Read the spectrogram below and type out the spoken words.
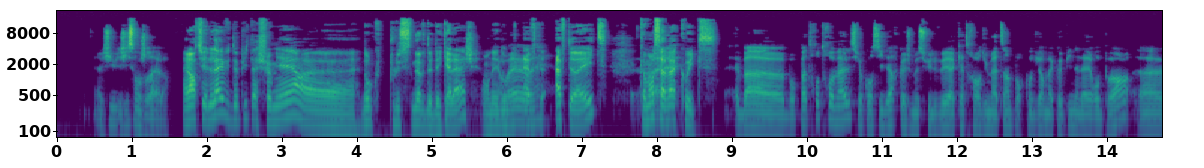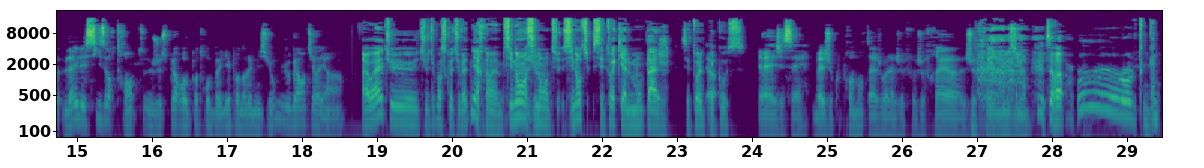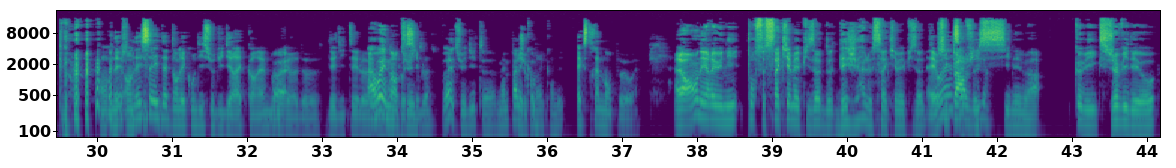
J'y songerai alors. Alors, tu es live depuis ta chaumière, euh, donc plus 9 de décalage. On est donc Ouais, ouais. after, after 8. Comment ça va, Quix Eh bah, euh, bon, pas trop trop mal si on considère que je me suis levé à 4h du matin pour conduire ma copine à l'aéroport. Euh, là, il est 6h30. J'espère pas trop bailler pendant l'émission, mais je garantis rien. hein. Ah ouais, tu, tu, tu penses que tu vas tenir quand même. Sinon, Je- sinon, tu- sinon tu- c'est toi qui as le montage. C'est toi le Ah. pécos. Eh, j'essaie. Bah, je couperai au montage, voilà, je, f- je ferai, euh, je ferai illusion. Ça va. on, est- on essaye d'être dans les conditions du direct quand même, donc Ouais. euh, de- d'éditer le, Ah le ouais, moins non, tu, possible. ouais, tu édites euh, même pas les Je coupe. conneries qu'on dit. Extrêmement peu, ouais. Alors, on est réunis pour ce cinquième épisode, déjà le cinquième épisode, Eh qui parle de cinéma, comics, jeux vidéo,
